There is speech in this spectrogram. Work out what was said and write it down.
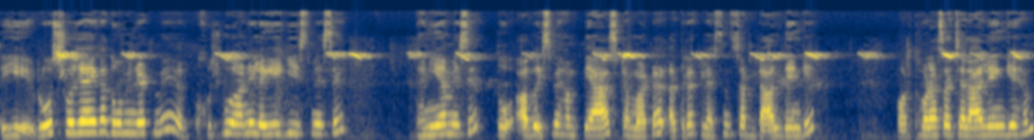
तो ये रोस्ट हो जाएगा दो मिनट में खुशबू आने लगेगी इसमें से, धनिया में से। तो अब इसमें हम प्याज, टमाटर, अदरक, लहसुन सब डाल देंगे और थोड़ा सा चला लेंगे हम।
